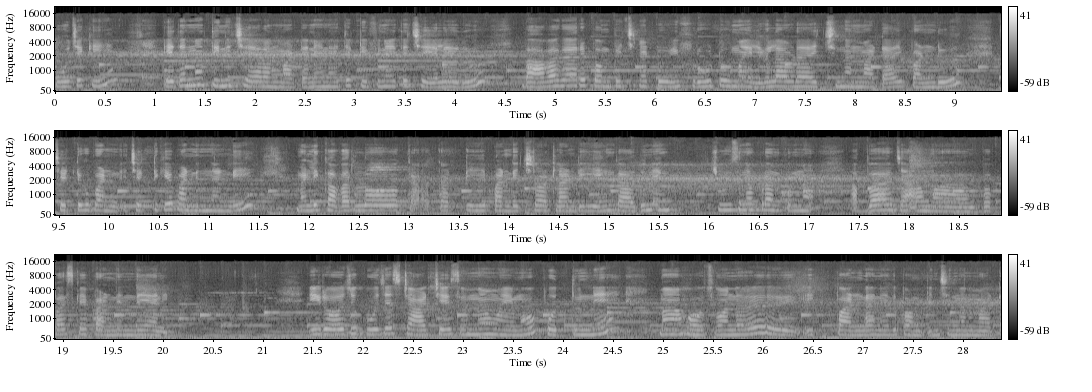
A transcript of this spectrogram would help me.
పూజకి ఏదన్నా తిని చేయాలన్నమాట. నేనైతే టిఫిన్ అయితే చేయలేదు. బావగారే పంపించినట్టు ఈ ఫ్రూట్ మా ఎలుగలావిడ ఇచ్చిందనమాట ఈ పండు చెట్టుకు పండి చెట్టుకే పండిందండి. మళ్ళీ కవర్లో కట్టి పండించడం అట్లాంటివి ఏం కాదు. నేను చూసినప్పుడు అనుకున్నా అబ్బా జా మా బొప్పాస్కాయ పండింది అని. ఈరోజు పూజ స్టార్ట్ చేస్తున్నామేమో పొద్దున్నే మా హౌస్ ఓనర్ ఈ పండు అనేది పంపించిందనమాట.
